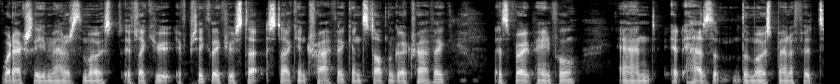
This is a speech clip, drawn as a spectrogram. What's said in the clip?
what actually matters the most. If like you, if particularly if you're stu- stuck in traffic and stop and go traffic, that's very painful, and it has the, the most benefit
